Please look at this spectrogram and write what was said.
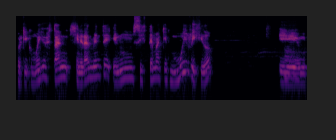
porque como ellos están generalmente en un sistema que es muy rígido, em,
